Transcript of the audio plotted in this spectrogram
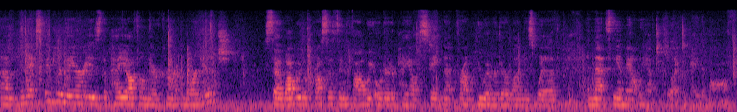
Um, the next figure there is the payoff on their current mortgage. So while we were processing the file, we ordered a payoff statement from whoever their loan is with, and that's the amount we have to collect to pay them off.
